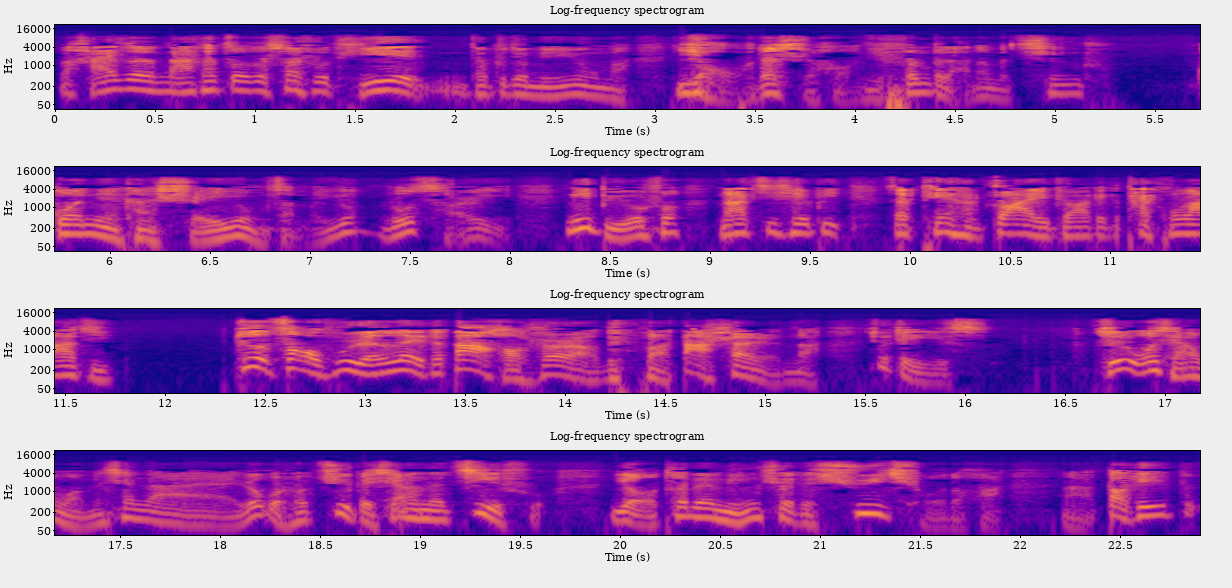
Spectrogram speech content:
那孩子拿它做做算术题，它不就民用吗？有的时候你分不了那么清楚，关键看谁用怎么用，如此而已。你比如说拿机械臂在天上抓一抓这个太空垃圾，这造福人类，这大好事啊，对吧？大善人呐，就这意思。所以我想，我们现在如果说具备相应的技术，有特别明确的需求的话啊，到这一步。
